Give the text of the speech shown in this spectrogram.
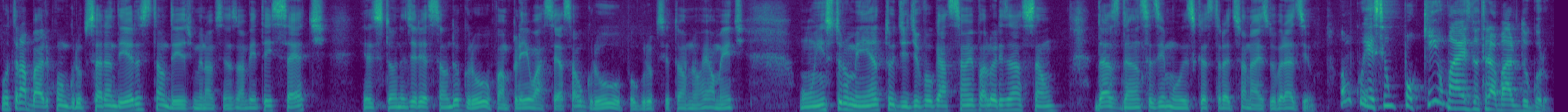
o trabalho com o Grupo Sarandeiros, então desde 1997 estou na direção do grupo, ampliei o acesso ao grupo, o grupo se tornou realmente um instrumento de divulgação e valorização das danças e músicas tradicionais do Brasil. Vamos conhecer um pouquinho mais do trabalho do grupo.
